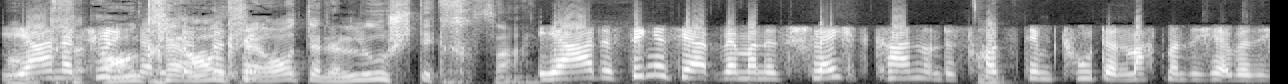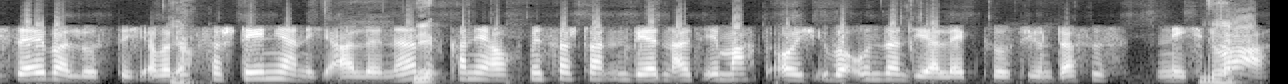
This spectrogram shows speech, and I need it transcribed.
Ja, natürlich. Anke, Anke oder lustig sein. Ja, das Ding ist ja, wenn man es schlecht kann und es trotzdem tut, dann macht man sich ja über sich selber lustig. Aber ja. das verstehen ja nicht alle. Ne? Nee. Das kann ja auch missverstanden werden, als ihr macht euch über unseren Dialekt lustig. Und das ist nicht ja. wahr.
